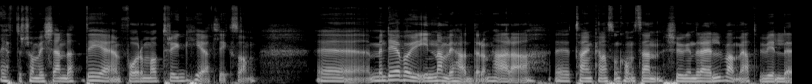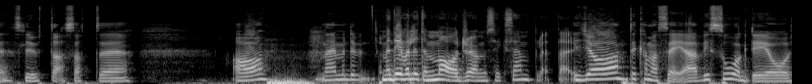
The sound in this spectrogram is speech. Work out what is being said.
eftersom vi kände att det är en form av trygghet liksom. Eh, men det var ju innan vi hade de här eh, tankarna som kom sen 2011 med att vi ville sluta, så att eh, Ja, nej men det... Men det var lite mardrömsexemplet där. Ja, det kan man säga. Vi såg det och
